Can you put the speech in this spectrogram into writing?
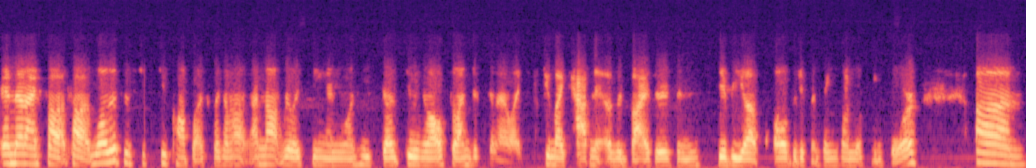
And then I thought, thought, well, this is just too complex. Like I'm not, I'm not really seeing anyone who's does, doing it all. So I'm just gonna like do my cabinet of advisors and divvy up all the different things I'm looking for. Um,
